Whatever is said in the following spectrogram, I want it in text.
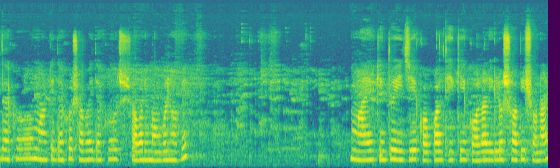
দেখো, মাকে দেখো, সবাই দেখো, সবারই মঙ্গল হবে। মায়ের কিন্তু এই যে কপাল থেকে গলার, এগুলো সবই সোনার।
